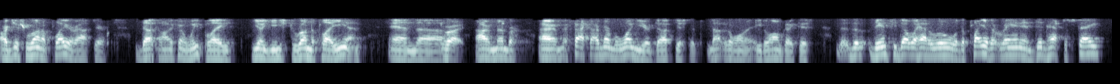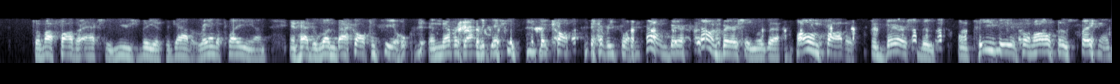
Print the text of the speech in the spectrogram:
or just run a player out there. Duck on when we played, you know, you used to run the play in, and uh, right. I remember. I, in fact, I remember one year, Duck. Just to not I don't want to elongate this. The, the the NCAA had a rule where the player that ran in didn't have to stay. So my father actually used me as the guy that ran the play in and had to run back off the field and never got in the game but caught every play. How, embar- how embarrassing was that? My own father embarrassed me on TV in front of all those fans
